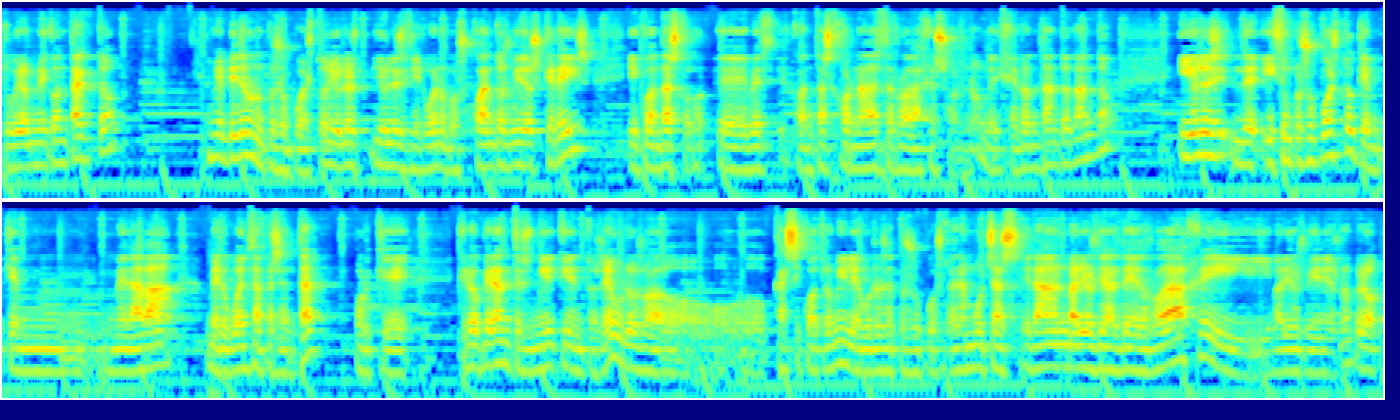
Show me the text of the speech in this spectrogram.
tuvieron mi contacto me pidieron un presupuesto. Yo les, yo les bueno, pues cuántos vídeos queréis y cuántas, eh, cuántas jornadas de rodaje son, ¿no? Me dijeron tanto, tanto. Y yo les le hice un presupuesto que, me daba vergüenza presentar, porque creo que eran 3.500 euros o, o casi 4.000 euros de presupuesto. Eran, muchas, eran varios días de rodaje y, varios vídeos, ¿no? Pero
